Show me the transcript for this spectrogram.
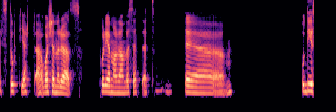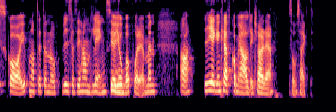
Ett stort hjärta och vara generös på det ena och det andra sättet. Eh, och det ska ju på något sätt ändå visas i handling, så jag Mm. jobbar på det. Men ja, i egen kraft kommer jag aldrig klara det, som sagt.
